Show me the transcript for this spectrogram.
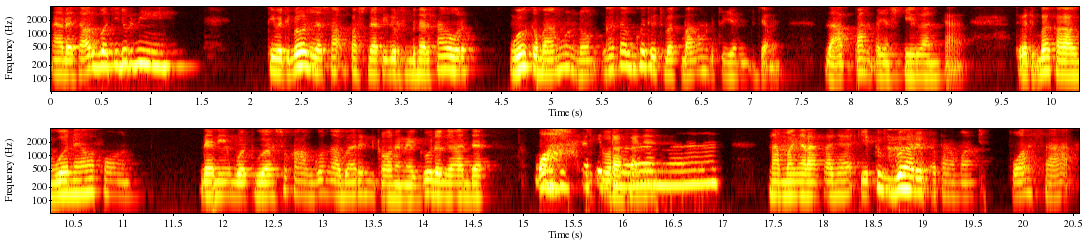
Nah udah sahur gue tidur nih. Tiba-tiba sudah pas udah tidur sebentar sahur, gue kebangun dong. Gak tau gue tiba-tiba kebangun gitu jam jam 8 atau jam 9 kan. Tiba-tiba kakak gue nelpon. Dan yang buat gue suka kakak gue ngabarin kalau nenek gue udah gak ada. Wah, sakit itu rasanya. banget. Namanya rasanya itu gue hari pertama puasa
